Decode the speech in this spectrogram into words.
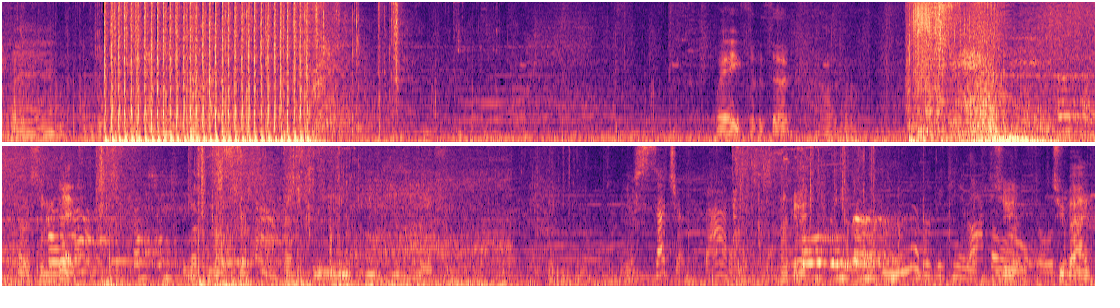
myself. Wait for the third. Oh no. Oh, someone dead. We must not trust the animation. You're such a badass. Okay. You never became a Too, too bad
